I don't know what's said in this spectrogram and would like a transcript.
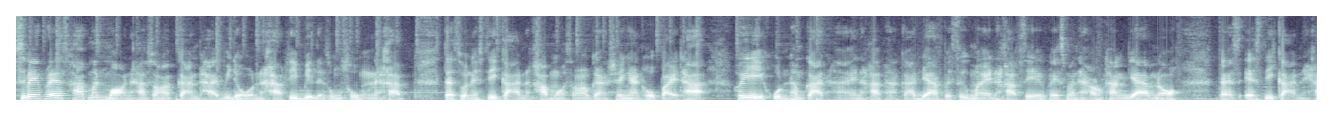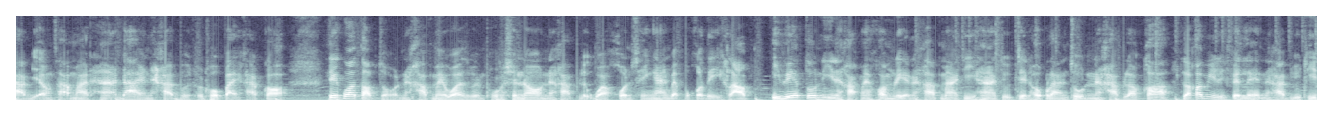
Save Express ครับมันเหมาะนะครับสำหรับการถ่ายวิดีโอนะครับที่บิตเรทสูงๆนะครับแต่ส่วน SD card นะครับเหมาะสำหรับการใช้งานทั่วไปถ้าเฮ้ยคุณทำการ์ดหายนะครับหาการ์ดยากไปซื้อใหม่นะครับ Save Express มันหาค่อนข้างยากเนาะแต่ SD card นะครับยังสามารถหาได้นะครับโดยทั่วๆไปครับก็เรียกว่าตอบโจทย์นะครับไม่ว่าจะเป็น professional นะครับหรือว่าคนใช้งานแบบปกติครับ EVF ตัวนี้นะครับให้ความเอียดนะครับมาที่ 5.76 ล้านจุดนะครับแล้วก็แล้วก็มี refresh rate นะครับอยู่ที่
